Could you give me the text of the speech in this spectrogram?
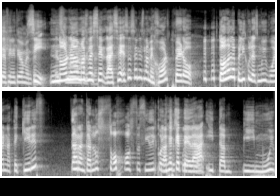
Definitivamente. Sí, Es no nada más la escena, la escena- esa escena es la mejor, pero toda la película es muy buena. Te quieres arrancar los ojos así del coraje que te da y, tam- y muy,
